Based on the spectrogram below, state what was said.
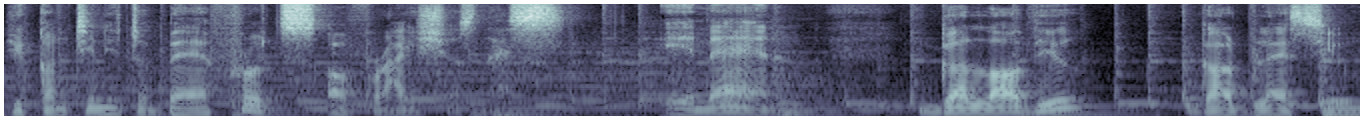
you continue to bear fruits of righteousness. Amen. God love you. God bless you.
